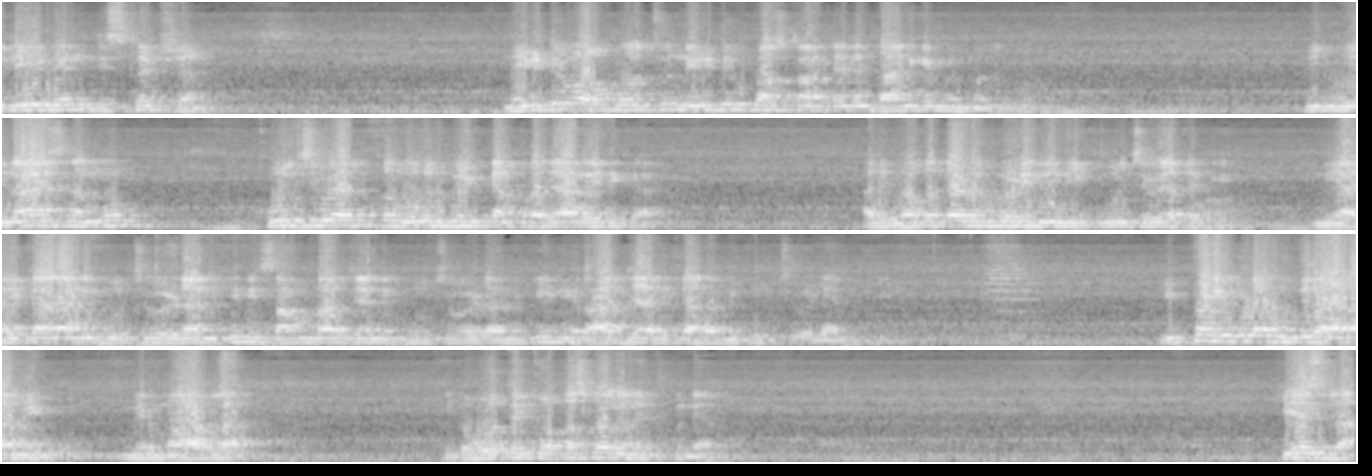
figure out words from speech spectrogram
believe in destruction negative approach negative personality అంటేనే దానికే మిమ్మల్ని మీకు వినాశనము కూల్చివేతతో మొదలుపెట్టిన ప్రజావేదిక. అది మొదట అడుగుబడింది నీ కూల్చివేతకి. నీ అధికారాన్ని కూల్చివేయడానికి నీ సామ్రాజ్యాన్ని కూల్చివేయడానికి నీ రాజ్యాధికారాన్ని కూల్చివేయడానికి. ఇప్పటికి కూడా బుద్ధి రాడా మీకు? మీరు మారలా? ఇక పోతే కొత్త స్లోగన్ ఎత్తుకున్నారు కేసులా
